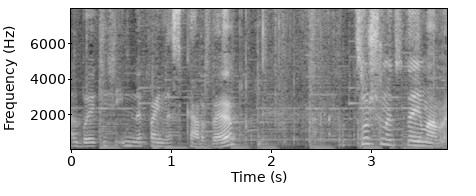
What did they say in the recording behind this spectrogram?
albo jakieś inne fajne skarby. Cóż my tutaj mamy?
